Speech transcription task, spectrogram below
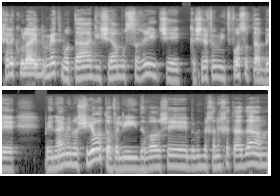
חלק אולי באמת מאותה גישה מוסרית, שקשה לפעמים לתפוס אותה בעיניים אנושיות, אבל היא דבר שבאמת מחנך את האדם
